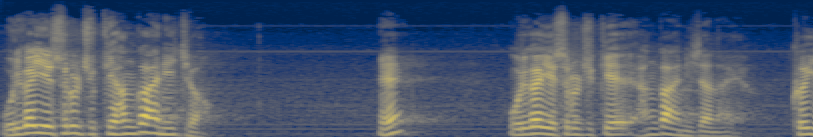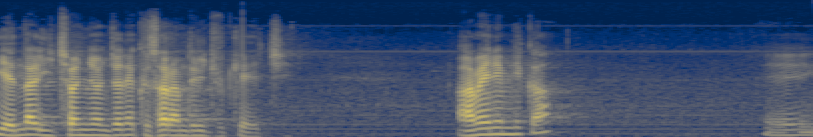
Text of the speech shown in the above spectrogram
우리가 예수를 죽게 한 거 아니죠? 예? 우리가 예수를 죽게 한 거 아니잖아요. 그 옛날 2000년 전에 그 사람들이 죽게 했지. 아멘입니까? 예,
